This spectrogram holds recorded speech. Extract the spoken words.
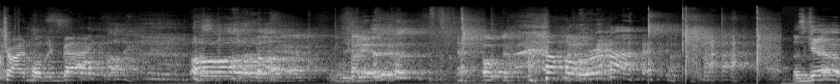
Tried holding back. You good? Oh, All right. Let's go.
